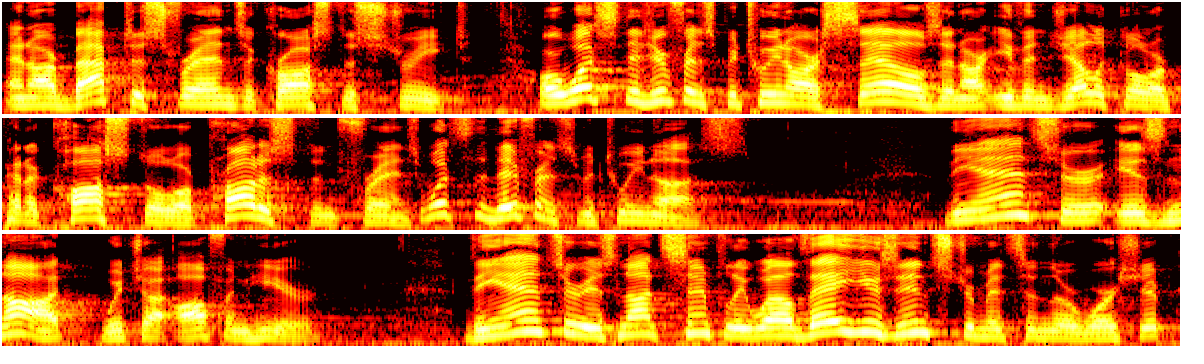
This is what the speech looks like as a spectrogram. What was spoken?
and our Baptist friends across the street? Or what's the difference between ourselves and our evangelical or Pentecostal or Protestant friends? What's the difference between us? The answer is not, which I often hear, the answer is not simply, well, they use instruments in their worship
